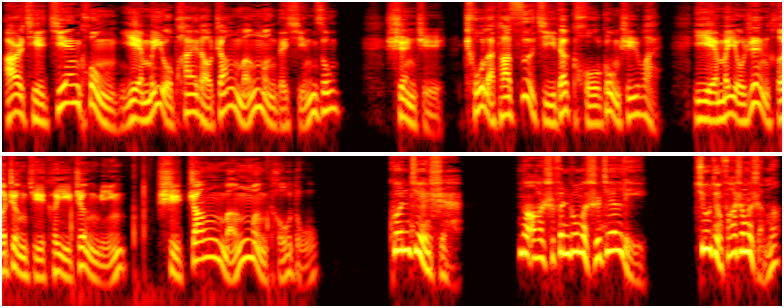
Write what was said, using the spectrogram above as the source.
而且监控也没有拍到张萌萌的行踪，甚至除了他自己的口供之外，也没有任何证据可以证明是张萌萌投毒。关键是，那二十分钟的时间里，究竟发生了什么？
